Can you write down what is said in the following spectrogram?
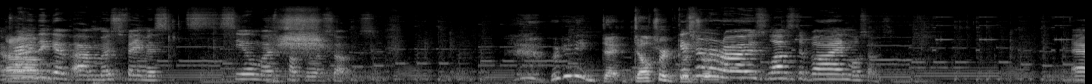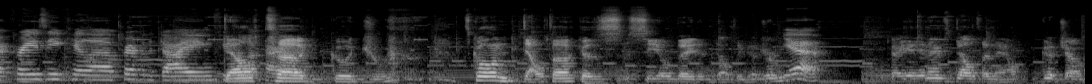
I'm trying Um, to think of um, most famous Seal most popular songs. Who did he date? Delta Kiss from a Rose, Love's Divine, more songs. Uh, crazy, killer, prayer for the dying, Delta. Goodrum. Let's call him Delta, because Seal dated Delta Goodrum. Yeah. Okay, yeah, your name's Delta now. Good job.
